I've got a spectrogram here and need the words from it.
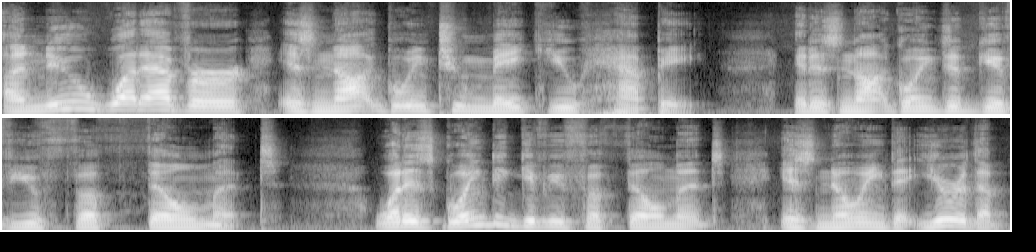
a new whatever is not going to make you happy. It is not going to give you fulfillment. What is going to give you fulfillment is knowing that you're the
